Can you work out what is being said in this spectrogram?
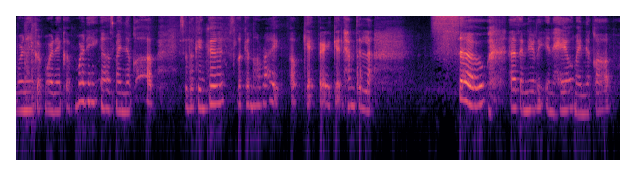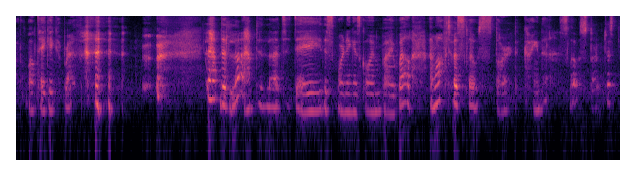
morning. Good morning. Good morning. How's my niqab? Is it looking good? It's looking all right. Okay, very good. Alhamdulillah. So, as I nearly inhale my niqab while taking a breath. Alhamdulillah, Alhamdulillah, today, this morning is going by well. I'm off to a slow start, kinda slow start, just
